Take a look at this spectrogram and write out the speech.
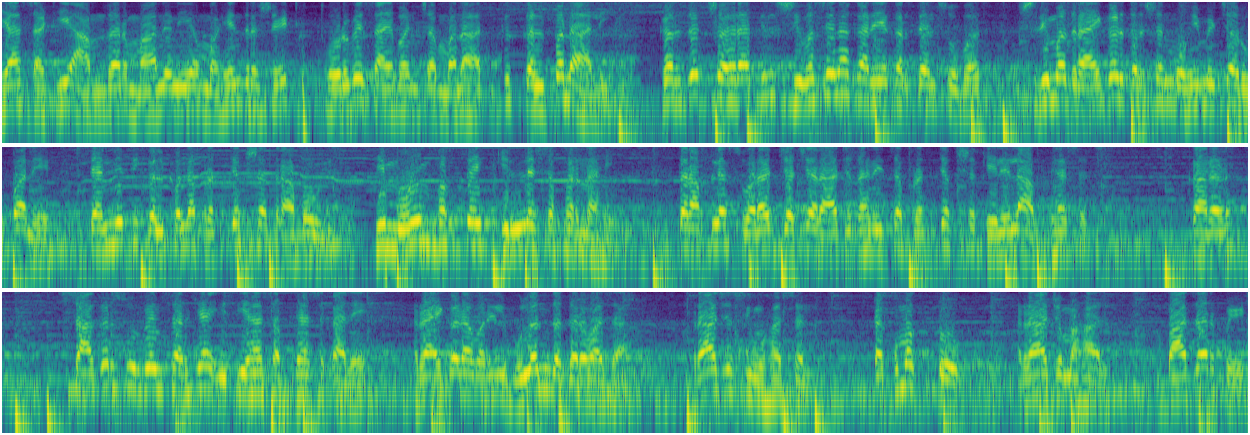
यासाठी आमदार माननीय महेंद्र शेठ थोरवे साहेबांच्या मनात कल्पना आली. कर्जत शहरातील शिवसेना कार्यकर्त्यांसोबत श्रीमद रायगड दर्शन मोहिमेच्या रूपाने त्यांनी ती कल्पना प्रत्यक्षात राबवली. ही मोहीम फक्त एक किल्ले सफर नाही तर आपल्या स्वराज्याच्या राजधानीचा प्रत्यक्ष केलेला अभ्यासच. कारण सागर सुर्वेंसारख्या इतिहास अभ्यासकाने रायगडावरील बुलंद दरवाजा राजसिंहासन टकमक टोक राजमहाल बाजारपेठ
